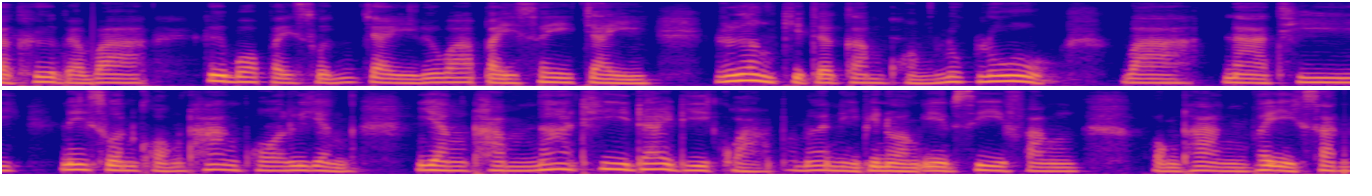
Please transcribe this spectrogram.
ก็คือแบบว่า คือบ่ไปสนใจหรือว่าไปใส่ใจ เรื่องกิจกรรมของลูกๆ ว่าหน้าที่ในส่วนของทางพอเลี้ยง ยังทำหน้าที่ได้ดีกว่าประมาณนี้พี่น้อง FC ฟังของทางพระเอกสัน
